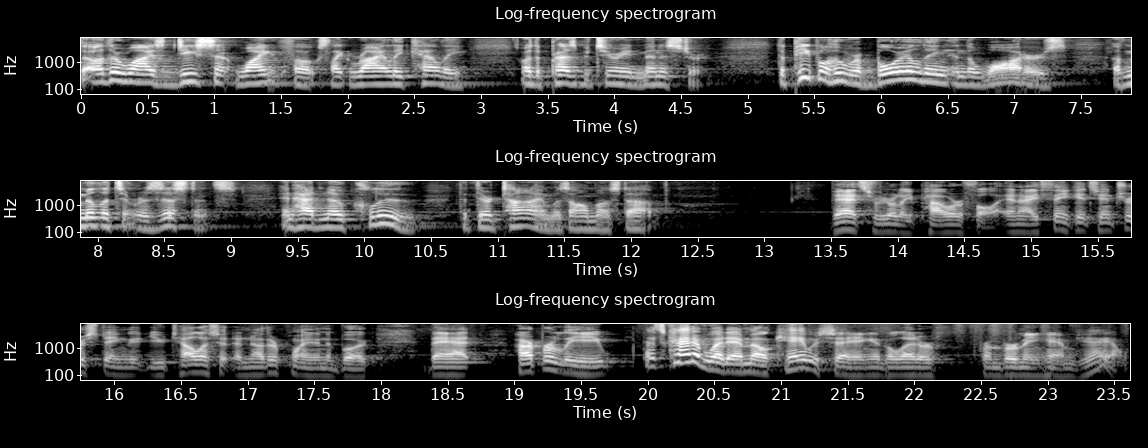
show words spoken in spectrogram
the otherwise decent white folks like Riley Kelly or the Presbyterian minister, the people who were boiling in the waters of militant resistance and had no clue that their time was almost up. That's really powerful. And I think it's interesting that you tell us at another point in the book that Harper Lee, that's kind of what MLK was saying in the letter from Birmingham jail.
